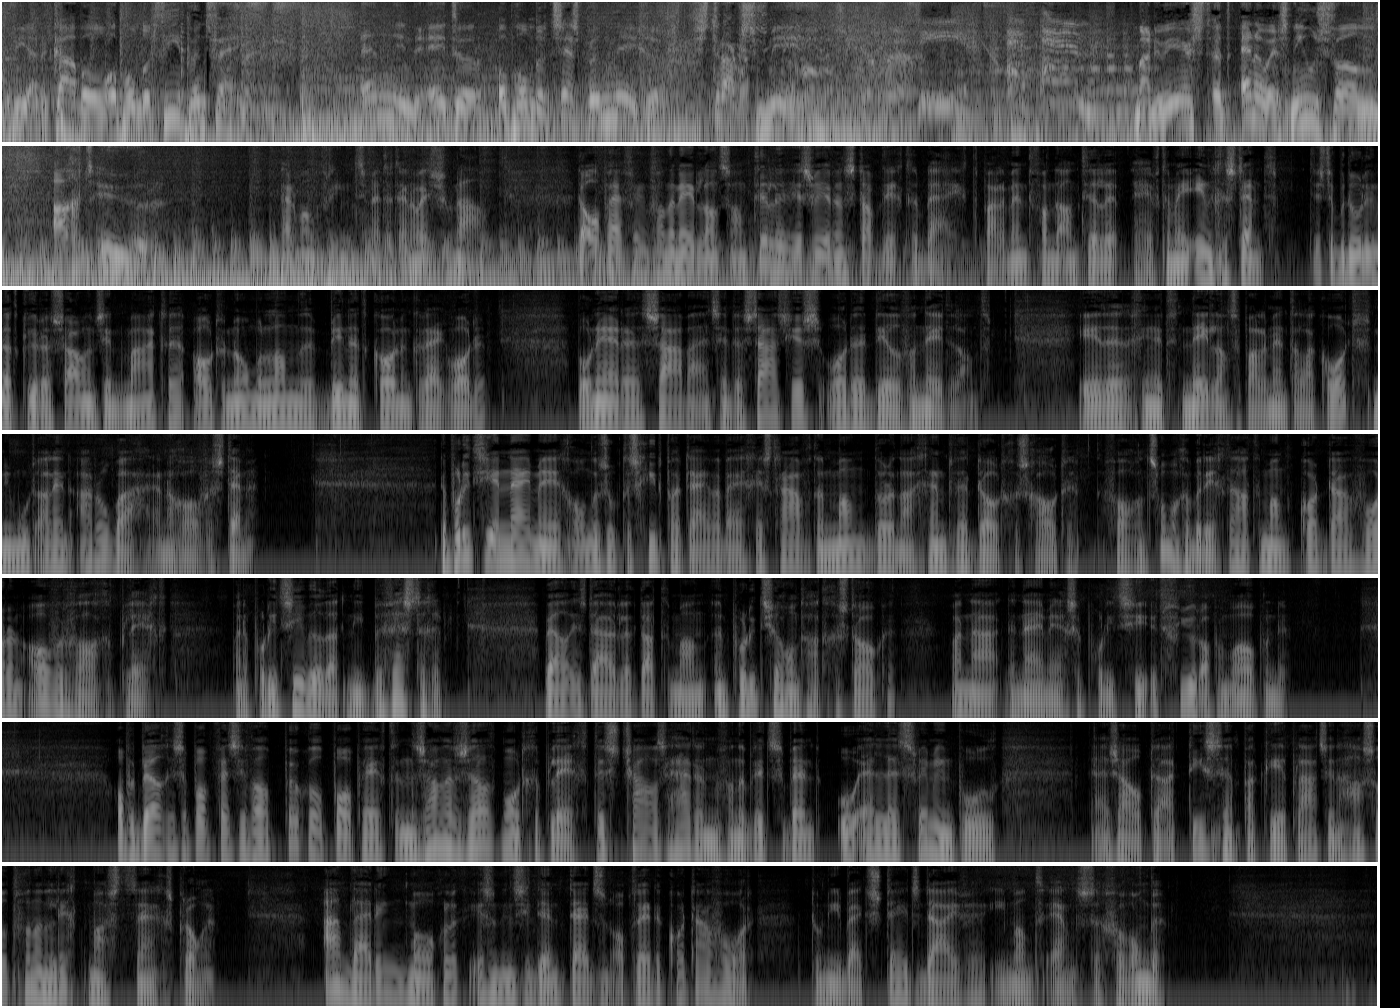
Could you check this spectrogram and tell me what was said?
Via de kabel op 104.5. En in de ether op 106.9. Straks meer. ZFM. Maar nu eerst het NOS nieuws van 8 uur. Herman Vriend met het NOS-journaal. De opheffing van de Nederlandse Antillen is weer een stap dichterbij. Het parlement van de Antillen heeft ermee ingestemd. Het is de bedoeling dat Curaçao en Sint Maarten autonome landen binnen het Koninkrijk worden. Bonaire, Saba en Sint Eustatius worden deel van Nederland. Eerder ging het Nederlandse parlement al akkoord. Nu moet alleen Aruba er nog over stemmen. De politie in Nijmegen onderzoekt de schietpartij waarbij gisteravond een man door een agent werd doodgeschoten. Volgens sommige berichten had de man kort daarvoor een overval gepleegd. Maar de politie wil dat niet bevestigen. Wel is duidelijk dat de man een politiehond had gestoken, waarna de Nijmeegse politie het vuur op hem opende. Op het Belgische popfestival Pukkelpop heeft een zanger zelfmoord gepleegd. Het is Charles Haddon van de Britse band OL Swimming Pool. Hij zou op de artiestenparkeerplaats in Hasselt van een lichtmast zijn gesprongen. Aanleiding mogelijk is een incident tijdens een optreden kort daarvoor... toen hij bij het stage diven iemand ernstig verwondde.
